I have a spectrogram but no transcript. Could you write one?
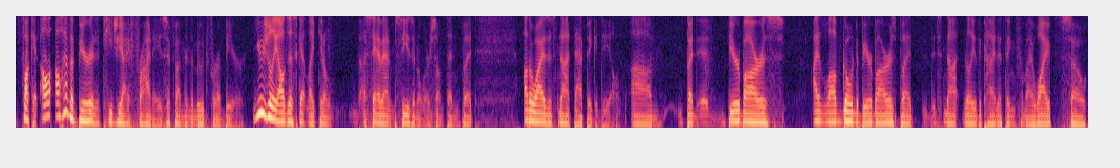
fuck it. I'll, I'll have a beer at a TGI Fridays if I'm in the mood for a beer. Usually I'll just get like, you know, a Sam Adams seasonal or something, but otherwise it's not that big a deal. Um, but uh, beer bars, I love going to beer bars, but it's not really the kind of thing for my wife. So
